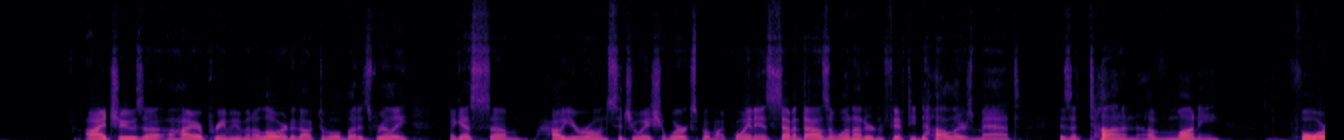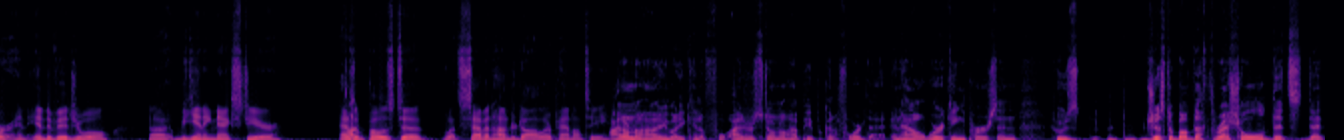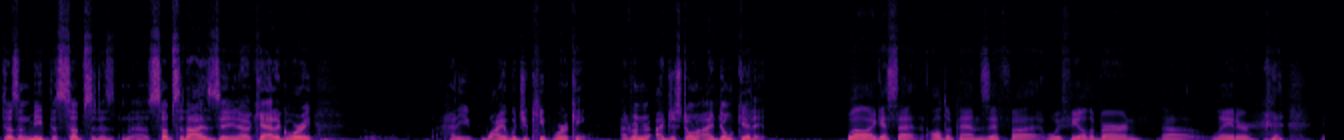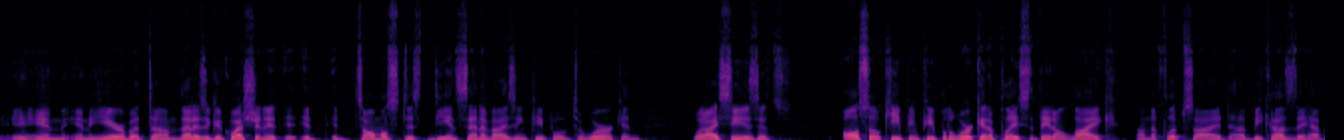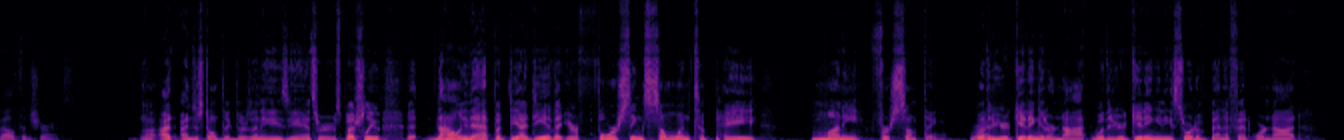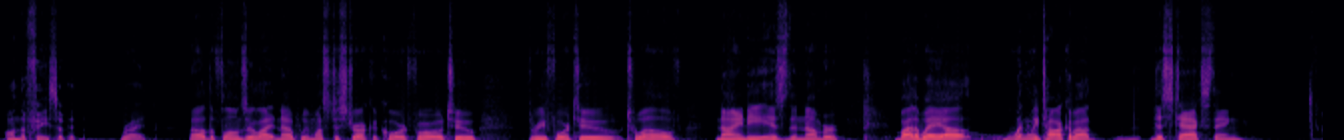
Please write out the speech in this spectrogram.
I choose a, a higher premium and a lower deductible. But it's really, I guess, um, how your own situation works. But my point is, seven thousand one hundred and fifty dollars, Matt, is a ton of money for an individual uh, beginning next year, as I- opposed to what seven hundred dollar penalty. I don't know how anybody can afford. I just don't know how people can afford that, and how a working person who's just above the threshold that's that doesn't meet the subsidiz, uh, subsidized you know category. How do you? Why would you keep working? I don't. I just don't. I don't get it. Well, I guess that all depends if uh, we feel the burn uh, later in in the year. But um, that is a good question. It, it it it's almost just de-incentivizing people to work, and what I see is it's also keeping people to work at a place that they don't like. On the flip side, uh, because they have health insurance. I, I just don't think there's any easy answer, especially uh, not only that, but the idea that you're forcing someone to pay money for something, whether you're getting it or not, whether you're getting any sort of benefit or not on the face of it. Right. Well, the phones are lighting up. We must have struck a chord. 402 342 1290 is the number. By the way, uh, when we talk about th- this tax thing,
